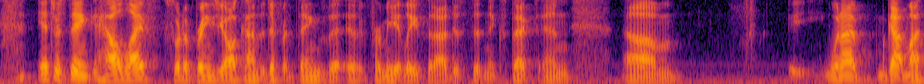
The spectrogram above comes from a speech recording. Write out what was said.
interesting how life sort of brings you all kinds of different things that, uh, for me at least, that I just didn't expect. And um, when I got my,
